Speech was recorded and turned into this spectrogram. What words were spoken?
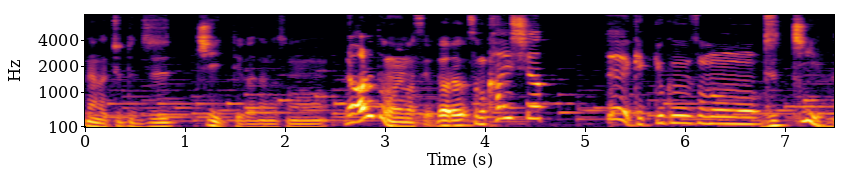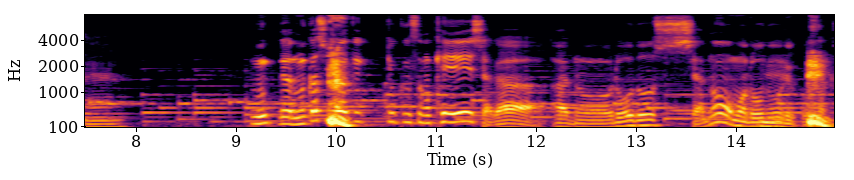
なんかちょっとずっちいっていうかなんかそのあると思いますよ。だからその会社って結局そのずっちいよね。むだから昔は結局その経営者があの労働者のもう労働力を搾取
